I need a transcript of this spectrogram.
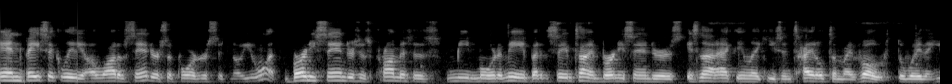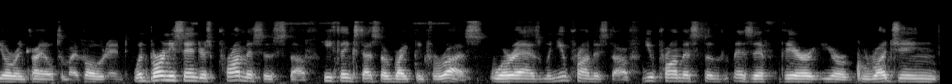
And basically, a lot of Sanders supporters said, "No, you want." Bernie Sanders' promises mean more to me, but at the same time, Bernie Sanders is not acting like he's entitled to my vote the way that you're entitled to my vote. And when Bernie Sanders promises stuff, he thinks that's the right thing for us. Whereas when you promise stuff, you promise them as if they're your grudging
